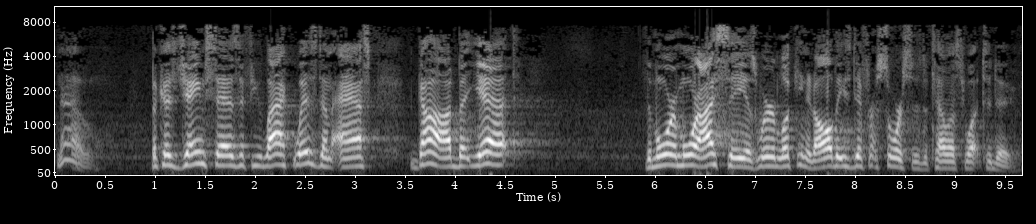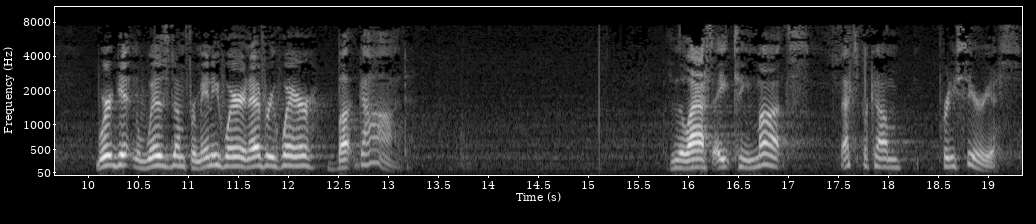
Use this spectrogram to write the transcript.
No. Because James says if you lack wisdom, ask God, but yet, the more and more I see as we're looking at all these different sources to tell us what to do. We're getting wisdom from anywhere and everywhere but God. In the last 18 months, that's become pretty serious.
